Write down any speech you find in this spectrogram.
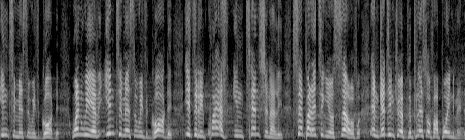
intimacy with God. When we have intimacy with God, it requires intentionally separating yourself and getting to the place of appointment.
